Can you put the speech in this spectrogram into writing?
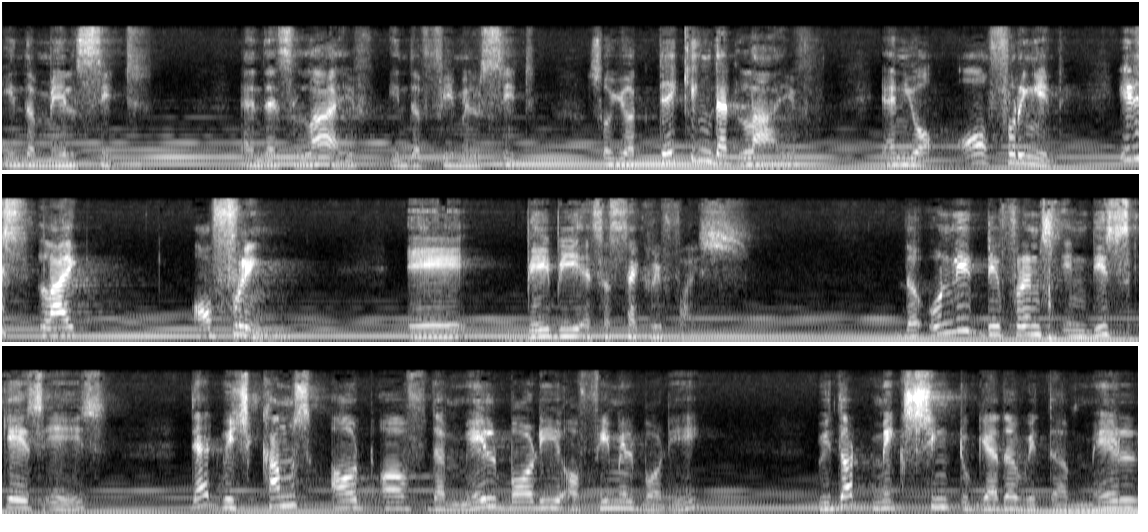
in the male seed, and there's life in the female seed. So you're taking that life and you're offering it. It is like offering a baby as a sacrifice. The only difference in this case is that which comes out of the male body or female body without mixing together with the male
